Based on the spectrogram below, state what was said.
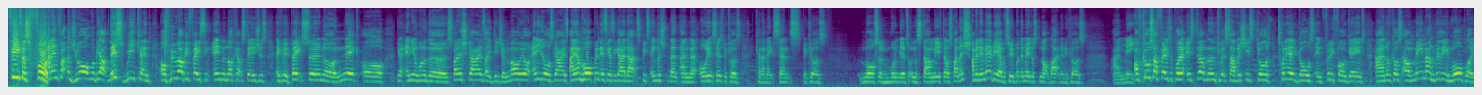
FIFA's fun! And in fact, the draw will be out this weekend of who I'll be facing in the knockout stages. It could be Bateson or Nick or, you know, any one of the Spanish guys like DJ Mario, any of those guys. I am hoping it's against a guy that speaks English and, and audiences because kind of makes sense because most of them wouldn't be able to understand me if they were Spanish. I mean, they may be able to, but they may just not like me because I'm me. Of course, our favourite player is still Milinkovic Savic. He's scored 28 goals in 34 games. And of course, our main man, really Immobile,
